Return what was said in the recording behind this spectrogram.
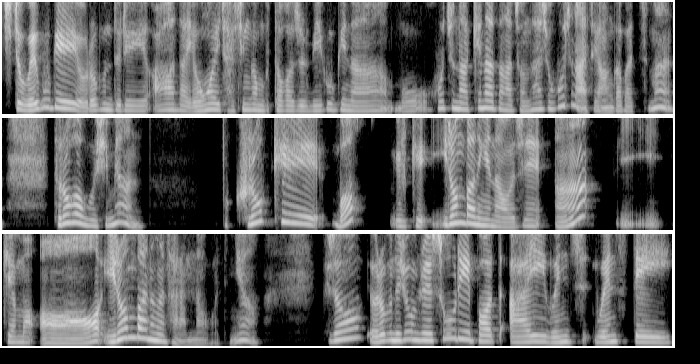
진짜 외국의 여러분들이 아 나 영어에 자신감 붙어 가지고 미국이나 뭐 호주나 캐나다나 저는 사실 호주는 아직 안 가 봤지만 들어가 보시면 뭐 그렇게 "뭐?" 이렇게 이런 반응이 나오지 "어?" 이 이렇게 막 "어?" 이런 반응은 잘 안 나오거든요. 그래서 여러분들이 조금 전에 "Sorry but I Wednes Wednesday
